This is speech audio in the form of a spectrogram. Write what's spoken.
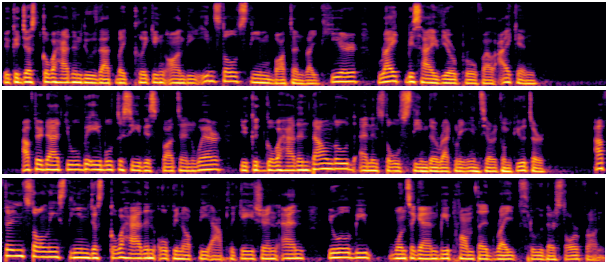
You could just go ahead and do that by clicking on the install Steam button right here, right beside your profile icon. After that, you will be able to see this button where you could go ahead and download and install Steam directly into your computer. After installing Steam, just go ahead and open up the application and you will be once again be prompted right through their storefront.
